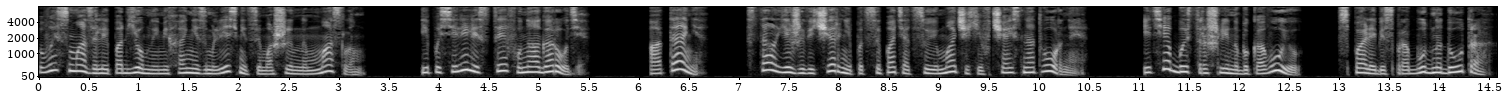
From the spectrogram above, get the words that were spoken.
Вы смазали подъемный механизм лестницы машинным маслом и поселили Стефу на огороде. А Таня стал ежевечерне подсыпать отцу и мачехе в чай снотворное, и те быстро шли на боковую, спали беспробудно до утра.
